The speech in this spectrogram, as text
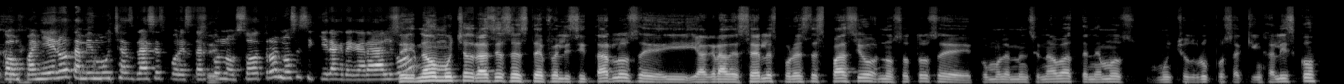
Compañero, también muchas gracias por estar Sí. con nosotros. No sé si quiere agregar algo. Sí, no, muchas gracias, este, felicitarlos eh, y, y agradecerles por este espacio. Nosotros, eh, como le mencionaba, tenemos muchos grupos aquí en Jalisco,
